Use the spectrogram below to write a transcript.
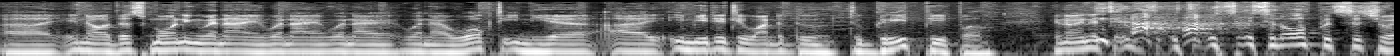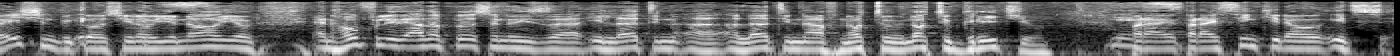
Uh, you know, this morning when I, when I, when I, when I walked in here, I immediately wanted to, to greet people. You know, and it's, it's, it's, it's, an awkward situation because you know you know you, and hopefully the other person is uh, alert in, uh, alert enough not to not to greet you. Yes. But I but I think you know it's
